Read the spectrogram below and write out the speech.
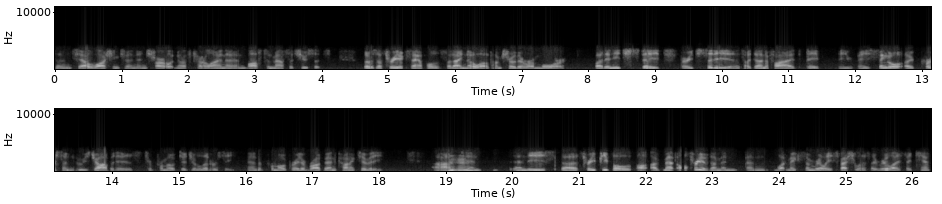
and Seattle, Washington, and Charlotte, North Carolina, and Boston, Massachusetts. Those are three examples that I know of. I'm sure there are more, but in each state or each city has identified a a, a single a person whose job it is to promote digital literacy and to promote greater broadband connectivity. Um, mm-hmm. And and these uh, three people, uh, I've met all three of them, and and what makes them really special is they realize they can't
